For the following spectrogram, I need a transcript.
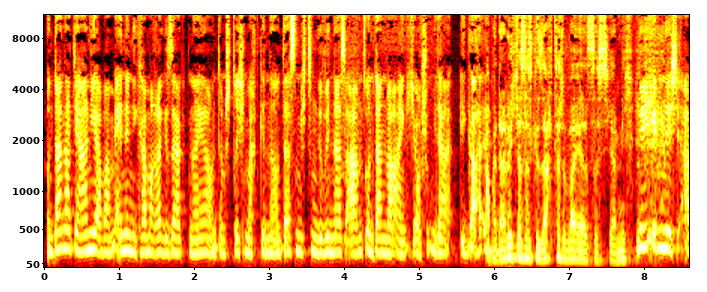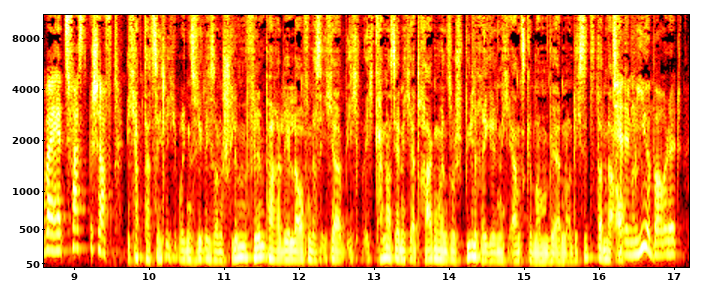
Und dann hat der Hani aber am Ende in die Kamera gesagt, naja, unterm Strich macht genau das mich zum Gewinner des Abends und dann war eigentlich auch schon wieder egal. Aber dadurch, dass er es gesagt hatte, war ja das ja nicht. nee, eben nicht, aber er hätte es fast geschafft. Ich habe tatsächlich übrigens wirklich so einen schlimmen Film parallel laufen, dass ich ja, ich, ich kann das ja nicht ertragen, wenn so Spielregeln nicht ernst genommen werden. Und ich sitze dann da Tell auch. me about it.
